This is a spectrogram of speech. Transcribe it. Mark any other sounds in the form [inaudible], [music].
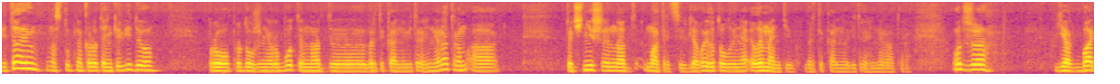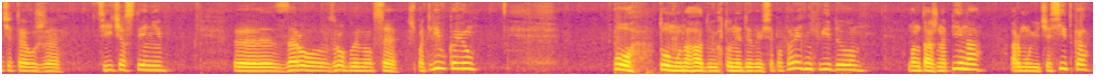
Вітаю! Наступне коротеньке відео про продовження роботи над е, вертикальним вітрогенератором, а точніше над матрицею для виготовлення елементів вертикального вітрогенератора. Отже, як бачите, вже в цій частині е, зроблено все шпатлівкою. По тому нагадую, хто не дивився попередніх відео. Монтажна піна, армуюча сітка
